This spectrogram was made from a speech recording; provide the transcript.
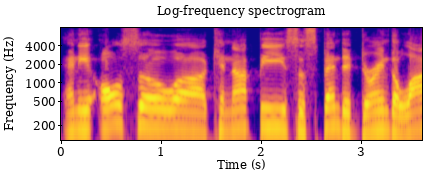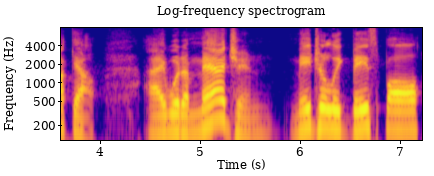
and he also uh, cannot be suspended during the lockout. I would imagine Major League Baseball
